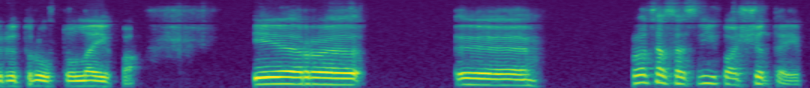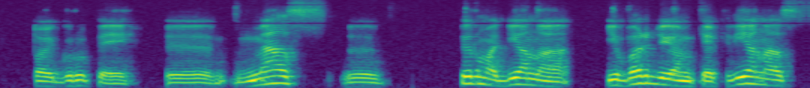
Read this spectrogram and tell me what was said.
pritrūktų laiko. Ir e, procesas vyko šitaip, toj grupiai. E, mes e, pirmą dieną įvardijom kiekvienas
